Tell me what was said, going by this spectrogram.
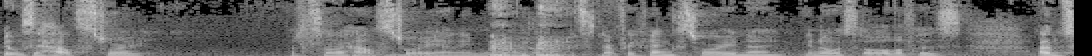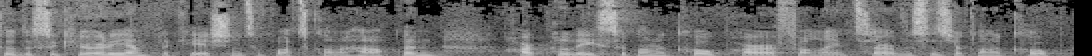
it was a health story, but it's not a health story mm. anymore. No. It's an everything story now. You know, it's all of us. And so the security implications of what's going to happen, how police are going to cope, how our frontline services are going to cope,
